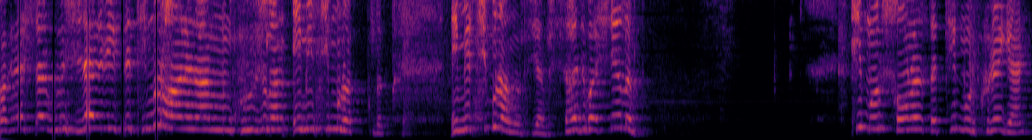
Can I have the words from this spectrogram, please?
Merhaba arkadaşlar bugün sizlerle birlikte Timur Hanedanı'nın kurucusu olan Emir Timur hakkında Emir Timur anlatacağım size. Hadi başlayalım. Timur sonrasında Timur Küregen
